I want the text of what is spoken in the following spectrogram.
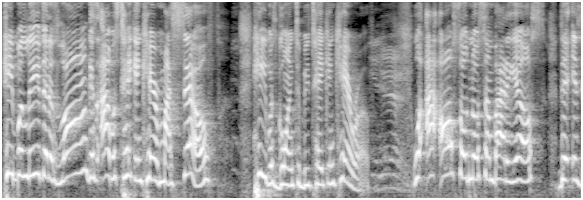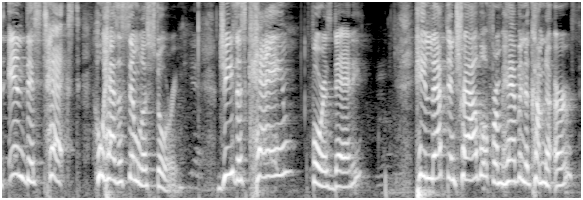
He believed that as long as I was taking care of myself, he was going to be taken care of. Well, I also know somebody else that is in this text who has a similar story. Jesus came for his daddy. He left and traveled from heaven to come to earth.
